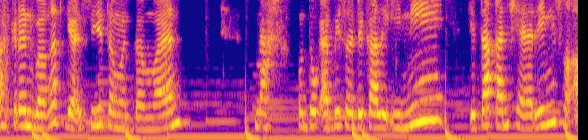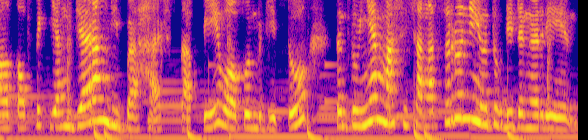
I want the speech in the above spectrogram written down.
Wah, keren banget gak sih teman-teman? Nah, untuk episode kali ini kita akan sharing soal topik yang jarang dibahas, tapi walaupun begitu, tentunya masih sangat seru nih untuk didengerin.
